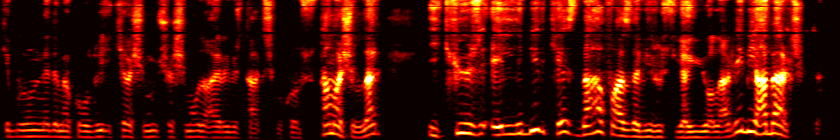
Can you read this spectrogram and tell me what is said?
ki bunun ne demek olduğu iki aşı mı üç aşı mı o da ayrı bir tartışma konusu. Tam aşılılar 251 kez daha fazla virüs yayıyorlar diye bir haber çıktı.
